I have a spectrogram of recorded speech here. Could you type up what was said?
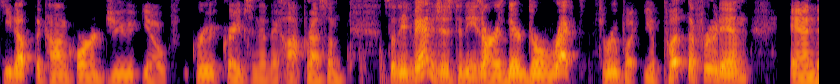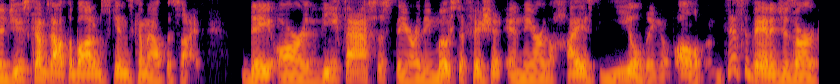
heat up the Concord juice, you know, grapes and then they hot press them. So the advantages to these are is they're direct throughput. You put the fruit in and the juice comes out the bottom, skins come out the side. They are the fastest, they are the most efficient, and they are the highest yielding of all of them. Disadvantages are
